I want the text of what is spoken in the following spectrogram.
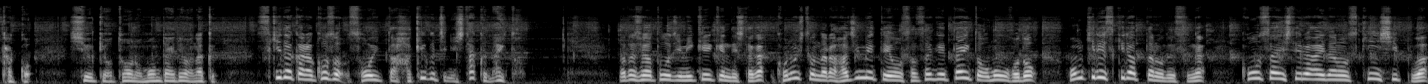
かっこ宗教等の問題ではなく好きだからこそそういったはけ口にしたくないと。私は当時未経験でしたがこの人なら初めてを捧げたいと思うほど本気で好きだったのですが交際している間のスキンシップは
